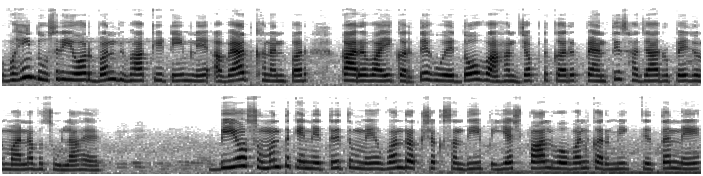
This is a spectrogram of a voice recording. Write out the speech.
वहीं दूसरी ओर वन विभाग की टीम ने अवैध खनन पर कार्रवाई करते हुए दो वाहन जब्त कर पैंतीस हज़ार रुपये जुर्माना वसूला है। बीओ सुमंत के नेतृत्व में वन रक्षक संदीप यशपाल व वन कर्मी कीर्तन ने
